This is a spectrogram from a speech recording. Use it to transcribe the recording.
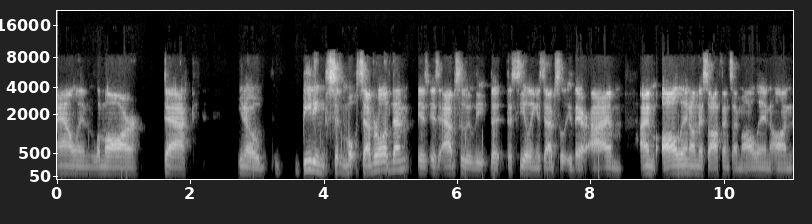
Allen, Lamar, Dak. You know, beating several of them is is absolutely the the ceiling is absolutely there. I'm I'm all in on this offense. I'm all in on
